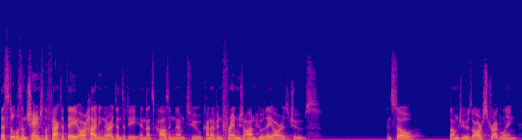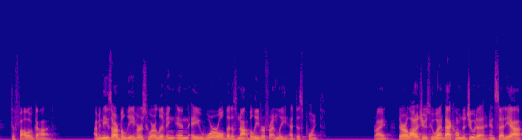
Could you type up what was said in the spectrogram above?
That still doesn't change the fact that they are hiding their identity, and that's causing them to kind of infringe on who they are as Jews. And so, some Jews are struggling to follow God. I mean, these are believers who are living in a world that is not believer friendly at this point. Right? There are a lot of Jews who went back home to Judah and said, Yeah,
